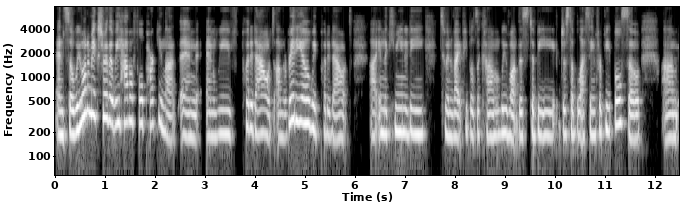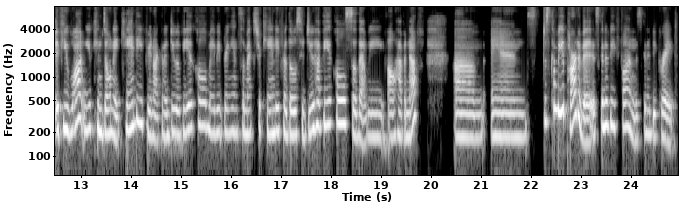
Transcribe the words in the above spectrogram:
And so we want to make sure that we have a full parking lot and and we've put it out on the radio, we put it out uh, in the community to invite people to come. We want this to be just a blessing for people. So um, if you want, you can donate candy if you're not going to do a vehicle. Maybe bring in some extra candy for those who do have vehicles so that we all have enough um, and just come be a part of it. It's going to be fun. It's going to be great.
